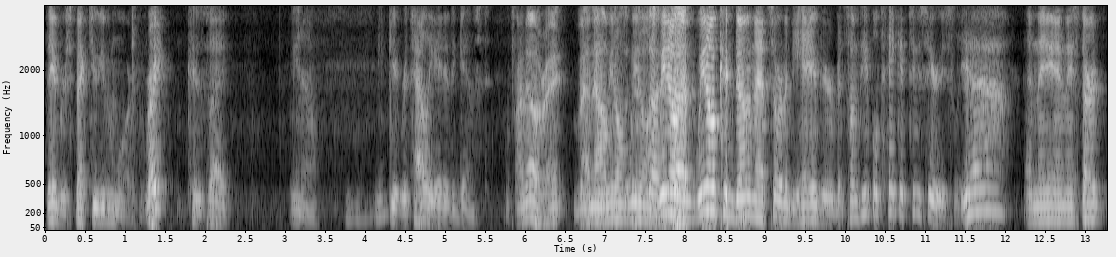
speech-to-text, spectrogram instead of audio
they'd respect you even more Right? because, like, you know, you get retaliated against. I know, right? But I mean, now we don't we don't not- we don't not- we don't condone that sort of behavior, but some people take it too seriously, yeah. and they and they start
